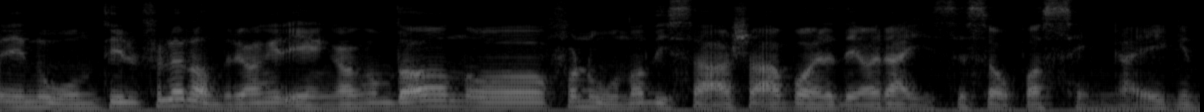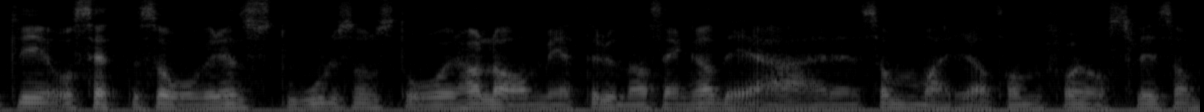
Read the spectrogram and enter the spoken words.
I noen tilfeller andre ganger én gang om dagen. Og for noen av disse her så er bare det å reise seg opp av senga egentlig og sette seg over en stol som står halvannen meter unna senga, det er eh, som maraton for oss, liksom.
